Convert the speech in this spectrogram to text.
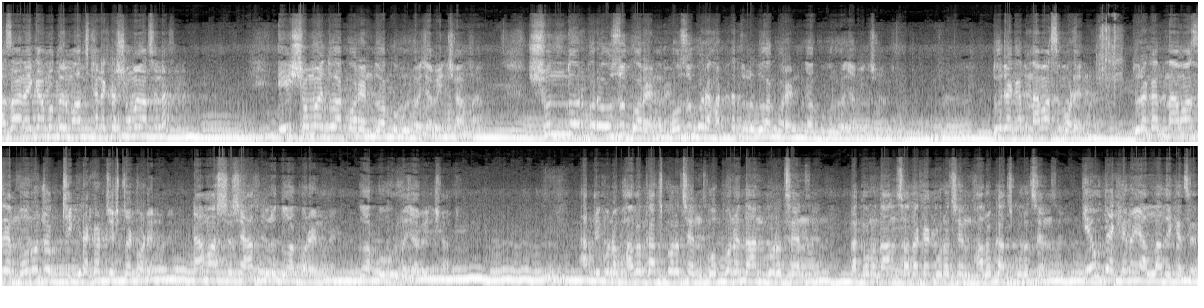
আজান একামতের মাঝখানে একটা সময় আছে না? এই সময় দোয়া করেন, দোয়া কবুল হয়ে যাবে ইনশাআল্লাহ। সুন্দর করে অজু করেন, অজু করে হাতটা তুলে দোয়া করেন, দোয়া কবুল হয়ে যাবে ইনশাআল্লাহ। রাকাত নামাজ পড়েন, দু রাকাত নামাজে মনোযোগ ঠিক রাখার চেষ্টা করেন, নামাজ শেষে হাত তুলে দোয়া করেন, দোয়া কবুল হয়ে যাবে ইনশাআল্লাহ। আপনি কোনো ভালো কাজ করেছেন, গোপনে দান করেছেন বা কোনো দান সাদাকা করেছেন, ভালো কাজ করেছেন, কেউ দেখে নাই, আল্লাহ দেখেছেন।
